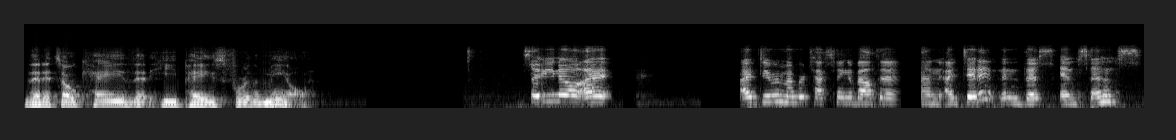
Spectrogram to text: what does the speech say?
that it's okay that he pays for the meal. So you know, I I do remember texting about this, and I didn't in this instance,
